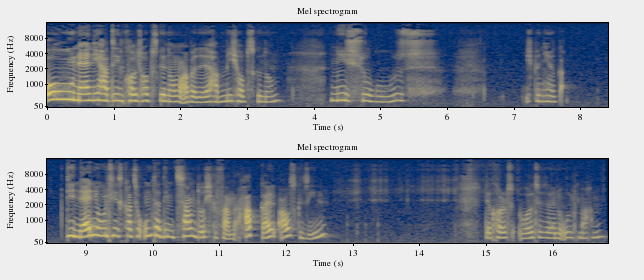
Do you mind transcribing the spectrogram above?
Oh, Nanny hat den Colt Hops genommen, aber der hat mich Hops genommen nicht so gut. Ich bin hier. Die Nanny-Ulti ist gerade so unter dem Zaun durchgefahren. Hat geil ausgesehen. Der Colt wollte seine Ult machen.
